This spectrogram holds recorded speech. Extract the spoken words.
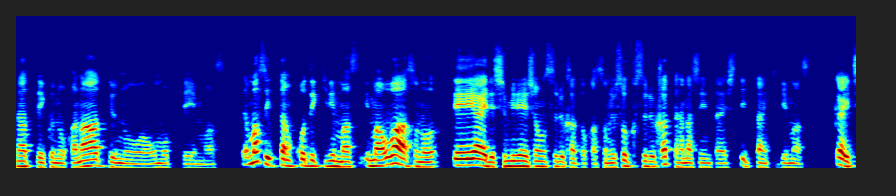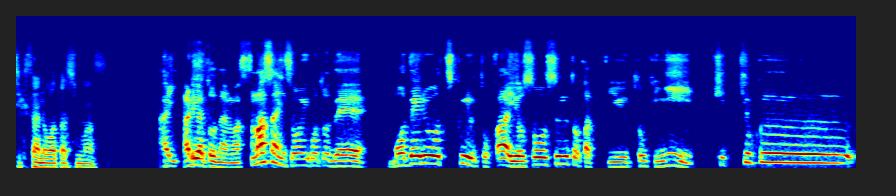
なっていくのかなっていうのは思っています。でまず一旦ここで切ります。今はその AI でシミュレーションするかとか、その予測するかって話に対して一旦切ります。が一木さんに渡します。はい、ありがとうございます。まさにそういうことで、モデルを作るとか予想するとかっていう時に、結局、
